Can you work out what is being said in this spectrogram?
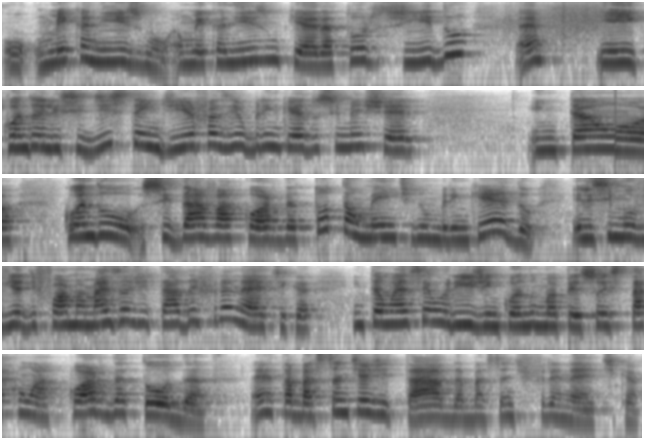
um mecanismo, um mecanismo que era torcido né? E quando ele se distendia, fazia o brinquedo se mexer. Então, quando se dava a corda totalmente num brinquedo, ele se movia de forma mais agitada e frenética. Então, essa é a origem quando uma pessoa está com a corda toda, né? está bastante agitada, bastante frenética.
